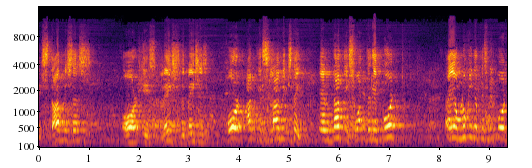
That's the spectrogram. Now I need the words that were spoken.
establishes or is lays the basis for an Islamic state. And that is what the report, I am looking at this report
